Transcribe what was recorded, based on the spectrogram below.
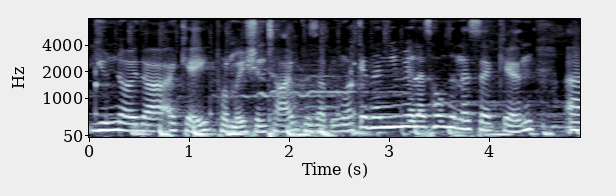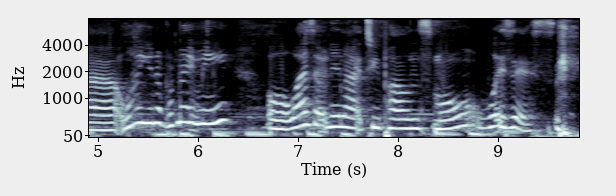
you know that okay, promotion time because I've been working. Then you realize, hold on a second, uh, why are you not promoting me? Or why is it only like two pounds more? What is this?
